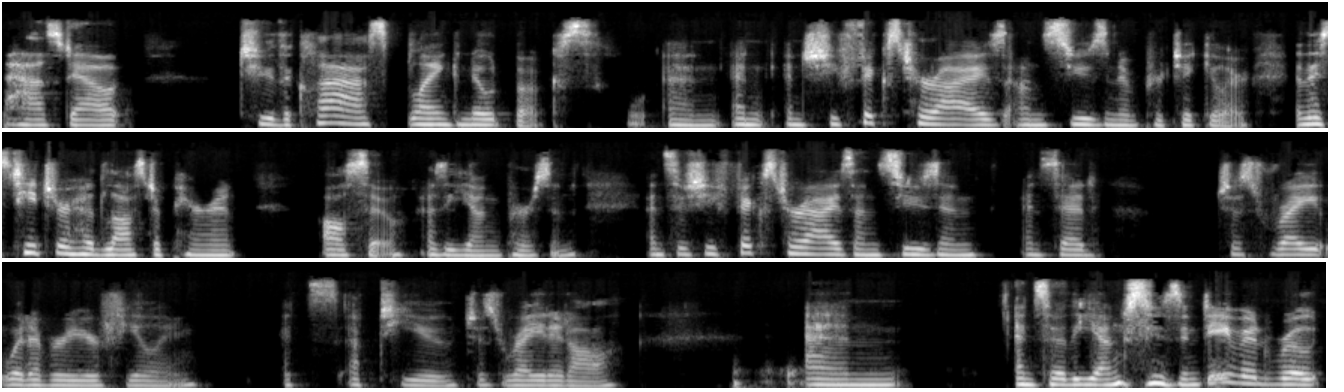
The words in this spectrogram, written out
passed out to the class blank notebooks and and and she fixed her eyes on Susan in particular. And this teacher had lost a parent also as a young person. And so she fixed her eyes on Susan and said, just write whatever you're feeling. It's up to you. Just write it all. And and so the young Susan David wrote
